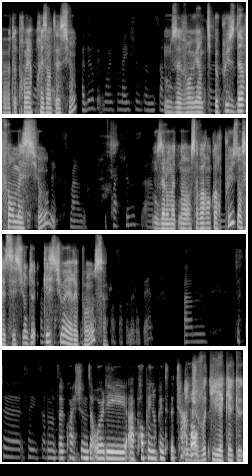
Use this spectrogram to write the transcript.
votre première présentation. Nous avons eu un petit peu plus d'informations. Nous allons maintenant en savoir encore plus dans cette session de questions et réponses. Donc, je vois qu'il y a quelques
